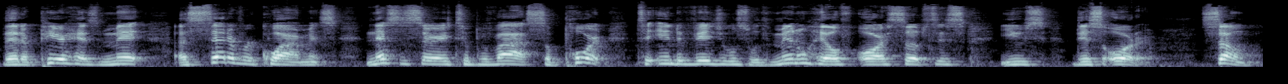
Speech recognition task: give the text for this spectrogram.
that a peer has met a set of requirements necessary to provide support to individuals with mental health or substance use disorder. So,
